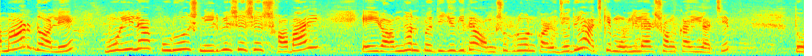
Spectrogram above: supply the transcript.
আমার দলে মহিলা, পুরুষ, নির্বিশেষে সবাই এই রন্ধন প্রতিযোগিতায় অংশগ্রহণ করে। যদিও আজকে মহিলার সংখ্যাই আছে। তো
